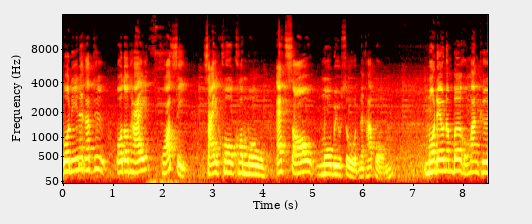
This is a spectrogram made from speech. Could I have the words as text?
ตัวนี้นะครับชื่อโปรโตไทป์ควอสิไซโคคอมมูแอ s ซอลโมบิลสูตรนะครับผมModel Number ของมันคือ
